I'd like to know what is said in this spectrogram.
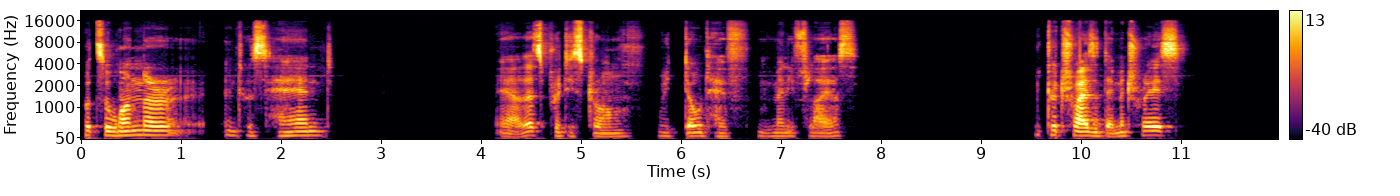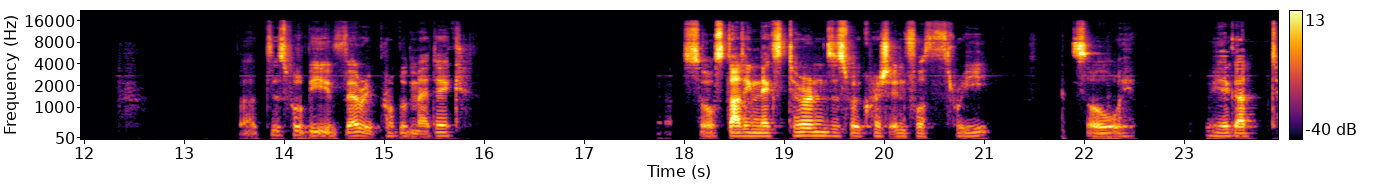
put the Wonder into his hand yeah, that's pretty strong. We don't have many flyers. We could try the damage race. But this will be very problematic. So starting next turn, this will crash in for 3. So we got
